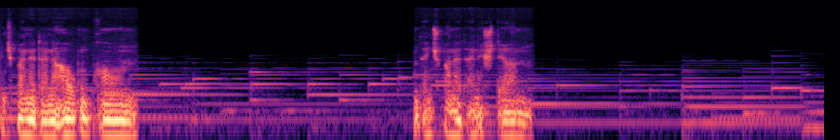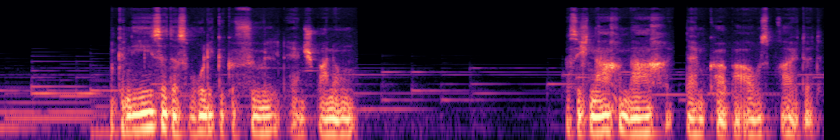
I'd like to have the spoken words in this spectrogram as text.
Entspanne deine Augenbrauen. Entspanne deine Stirn. Genieße das wohlige Gefühl der Entspannung das sich nach und nach in deinem Körper ausbreitet.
